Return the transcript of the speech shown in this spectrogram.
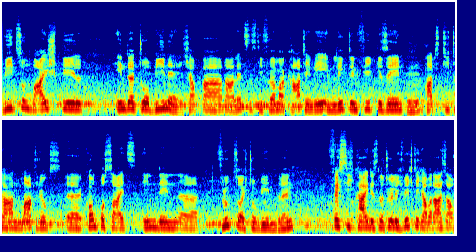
wie zum Beispiel in der Turbine. Ich habe äh, da letztens die Firma KTW im LinkedIn-Feed gesehen, mhm. hat Titan Matrix äh, Composites in den äh, Flugzeugturbinen drin. Festigkeit ist natürlich wichtig, aber da ist auch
